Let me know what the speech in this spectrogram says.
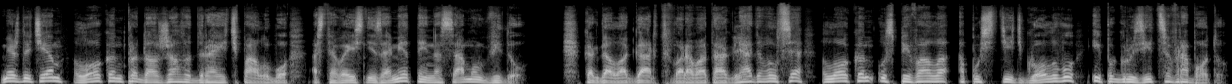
Между тем Локон продолжала драить палубу, оставаясь незаметной на самом виду. Когда Лагард воровато оглядывался, Локон успевала опустить голову и погрузиться в работу.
